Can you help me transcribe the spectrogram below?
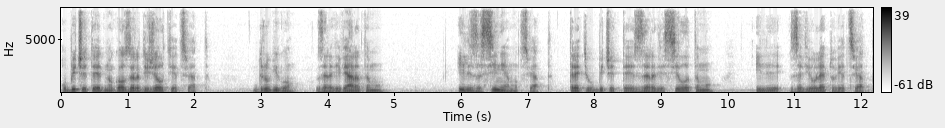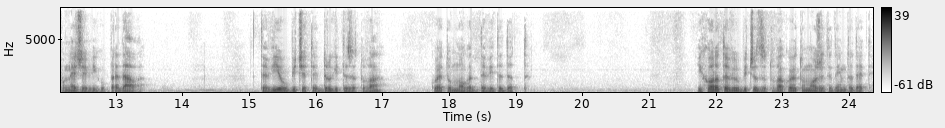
Обичате едного заради жълтия цвят, други го заради вярата му или за синия му цвят, трети обичате заради силата му или за виолетовия цвят, понеже ви го предава. Та вие обичате другите за това, което могат да ви дадат. И хората ви обичат за това, което можете да им дадете.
